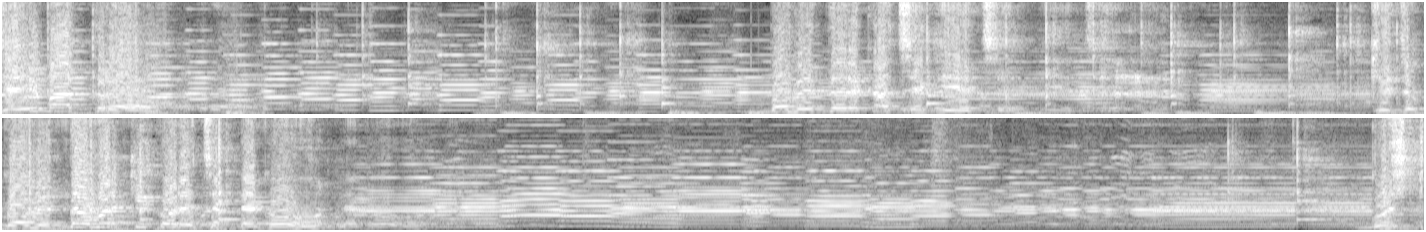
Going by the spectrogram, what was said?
যেই মাত্র গোবিন্দের কাছে গিয়েছে। কিন্তু গোবিন্দ আবার কি করেছেন দেখুন। গোষ্ঠ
